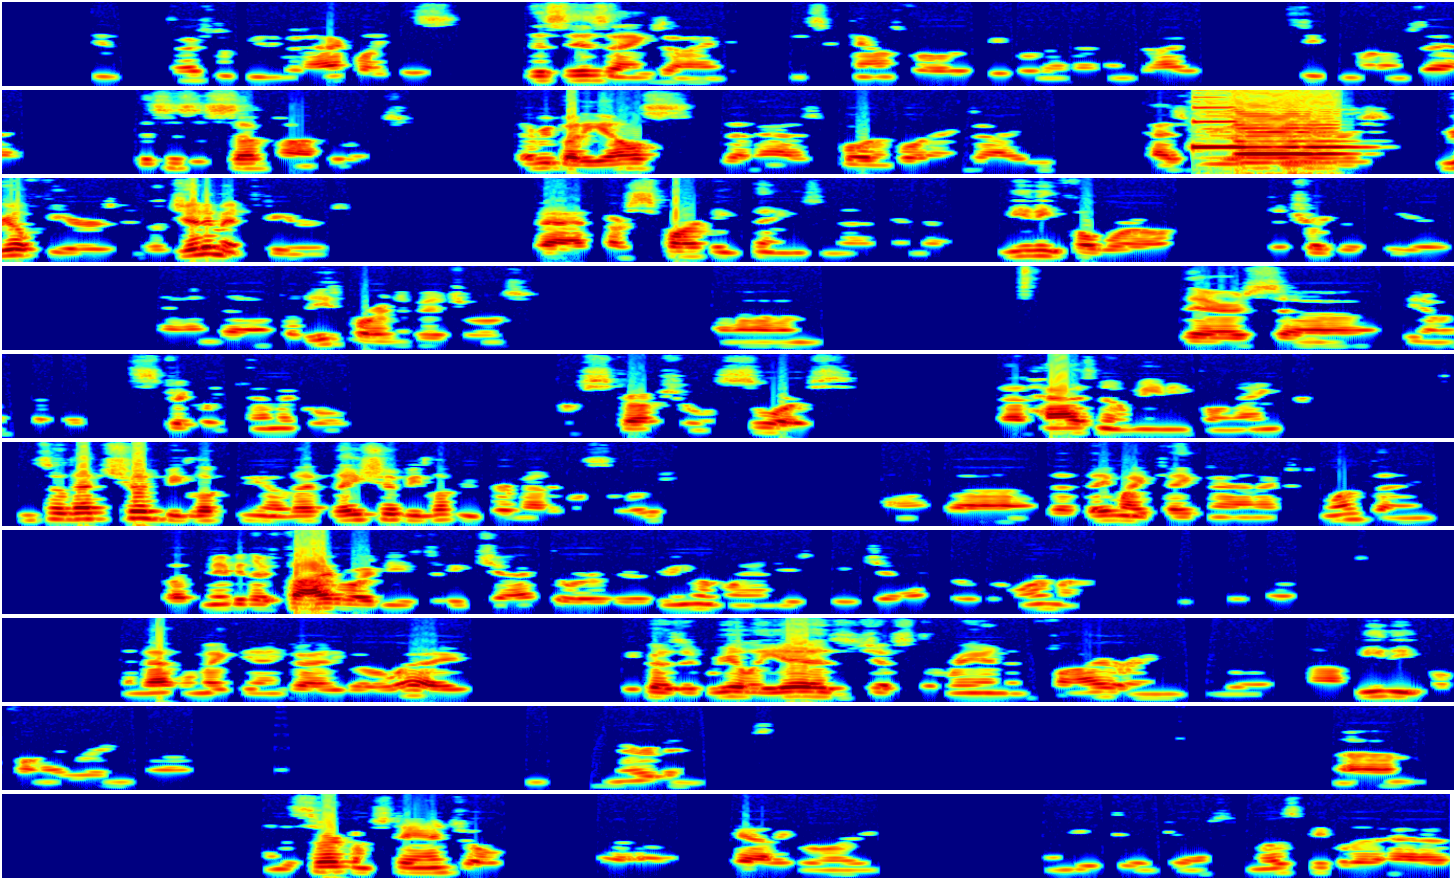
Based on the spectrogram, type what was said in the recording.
in the professional community, would act like this. This is anxiety. This accounts for all the people that have anxiety. See from what I'm saying. This is a subpopulation. Everybody else that has quote unquote anxiety has real fears, real fears, legitimate fears that are sparking things in the, in the meaningful world to trigger fear. And uh, for these poor individuals, um, there's uh, you know a strictly chemical or structural source that has no meaningful anchor. And so that should be look, you know, that they should be looking for a medical solution. And, uh, that they might take Xanax is one thing, but maybe their thyroid needs to be checked, or their adrenal gland needs to be checked, or the hormone. And that will make the anxiety go away, because it really is just a random firing, not meaningful firing of nerve endings. Um, and the circumstantial uh, category I need to address. Most people that have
